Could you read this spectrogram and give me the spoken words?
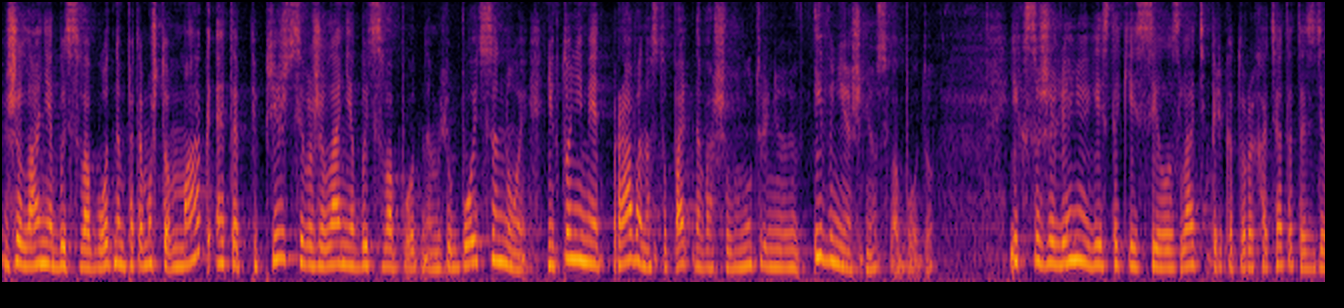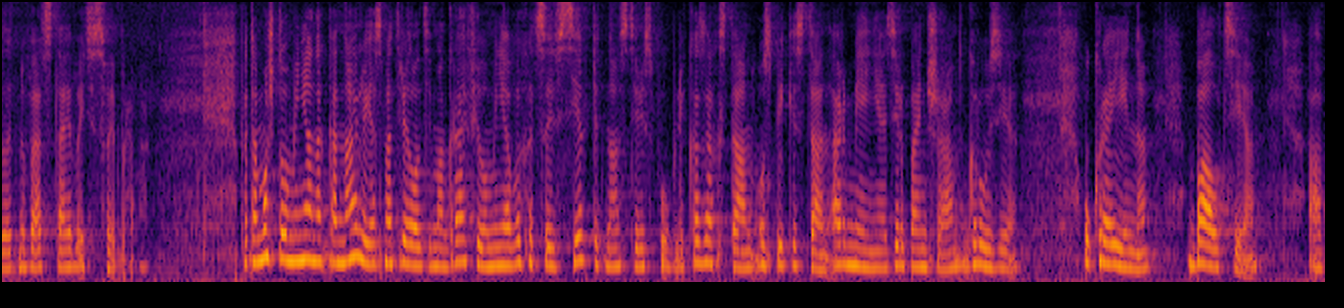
желание быть свободным, потому что маг – это прежде всего желание быть свободным любой ценой. Никто не имеет права наступать на вашу внутреннюю и внешнюю свободу. И, к сожалению, есть такие силы зла теперь, которые хотят это сделать, но вы отстаиваете свои права. Потому что у меня на канале, я смотрела демографию, у меня выходцы из всех 15 республик. Казахстан, Узбекистан, Армения, Азербайджан, Грузия, Украина, Балтия, а,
